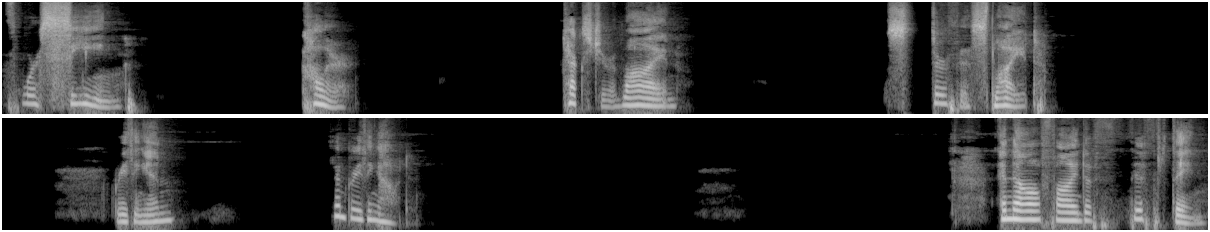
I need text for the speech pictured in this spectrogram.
for seeing color, texture, line, surface, light. Breathing in and breathing out. And now find a fifth thing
